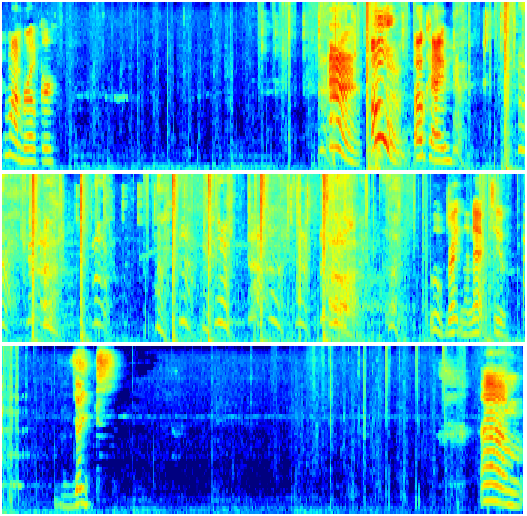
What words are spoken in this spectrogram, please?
Come on, broker. oh! Okay. Ooh, right in the neck, too. Yikes. Um,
